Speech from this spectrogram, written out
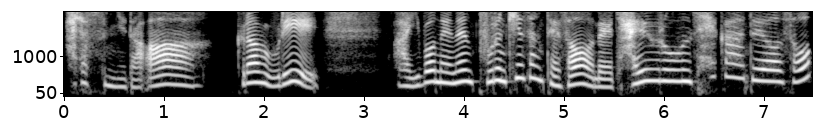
하셨습니다. 아, 그럼 우리, 아, 이번에는 불은 킨 상태에서, 네, 자유로운 새가 되어서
